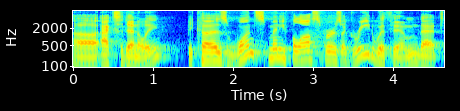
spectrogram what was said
uh, accidentally, because once many philosophers agreed with him that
